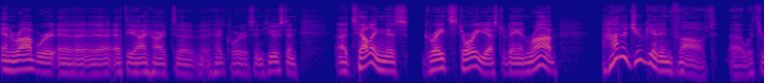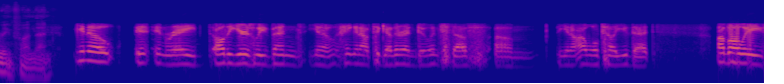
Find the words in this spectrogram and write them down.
and Rob were uh, at the iHeart uh, headquarters in Houston, uh, telling this great story yesterday. And Rob, how did you get involved uh, with Dream Fund then? You know, in, Ray, all the years we've been, you know, hanging out together and doing stuff. Um, you know, I will tell you that I've always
